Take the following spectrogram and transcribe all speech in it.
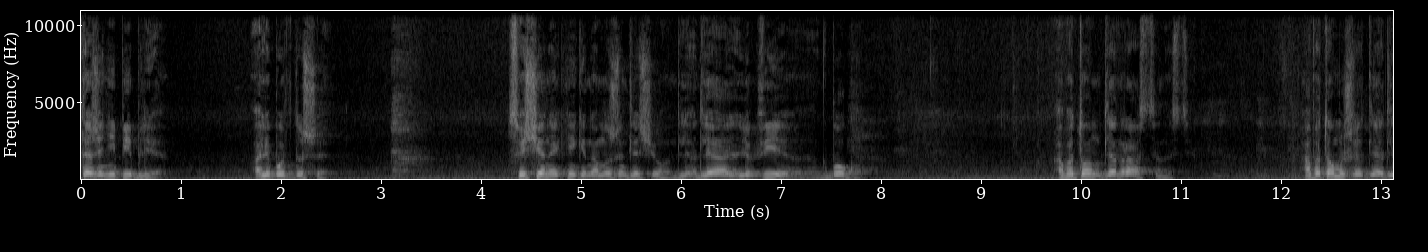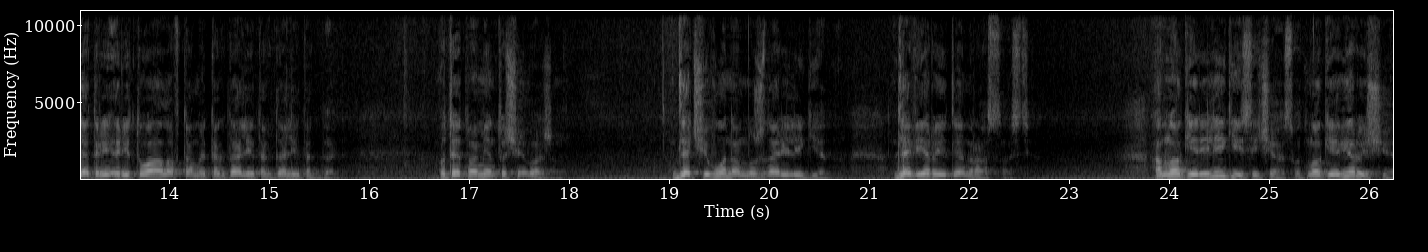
даже не Библия, а любовь в душе. Священные книги нам нужны для чего? Для, для любви к Богу а потом для нравственности. А потом уже для, для ритуалов там и так далее, и так далее, и так далее. Вот этот момент очень важен. Для чего нам нужна религия? Для веры и для нравственности. А многие религии сейчас, вот многие верующие,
